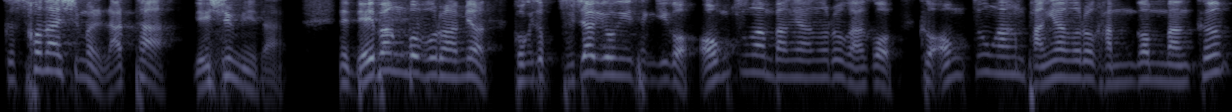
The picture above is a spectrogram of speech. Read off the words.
그 선하심을 나타내십니다. 내 방법으로 하면 거기서 부작용이 생기고 엉뚱한 방향으로 가고 그 엉뚱한 방향으로 간 것만큼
